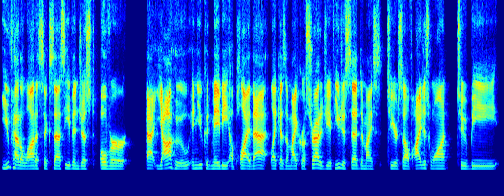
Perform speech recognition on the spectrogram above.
you've had a lot of success even just over at Yahoo, and you could maybe apply that like as a micro strategy. If you just said to my to yourself, I just want to be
